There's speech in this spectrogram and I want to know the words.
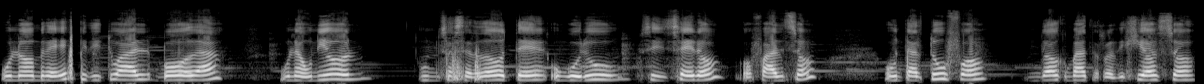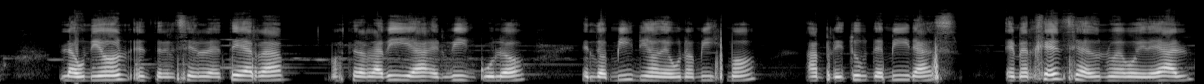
un hombre espiritual, boda, una unión, un sacerdote, un gurú sincero o falso, un tartufo, un dogma religioso, la unión entre el cielo y la tierra, mostrar la vía, el vínculo, el dominio de uno mismo, amplitud de miras, emergencia de un nuevo ideal,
